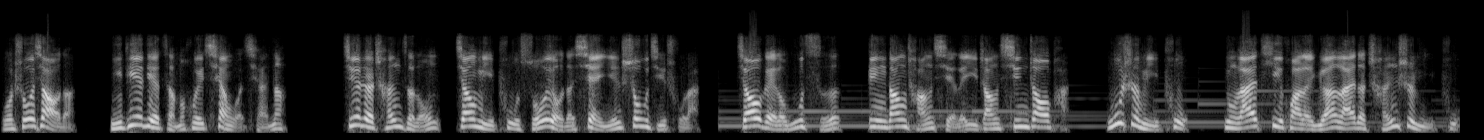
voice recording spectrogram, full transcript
我说笑的，你爹爹怎么会欠我钱呢？”接着，陈子龙将米铺所有的现银收集出来，交给了吴慈，并当场写了一张新招牌“吴氏米铺”，用来替换了原来的陈氏米铺。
